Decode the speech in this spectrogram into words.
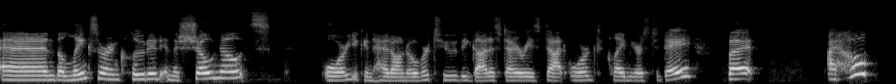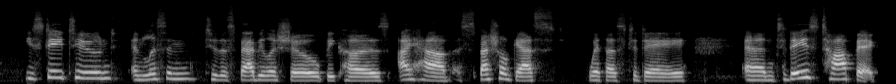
And the links are included in the show notes, or you can head on over to thegoddessdiaries.org to claim yours today. But I hope you stay tuned and listen to this fabulous show because I have a special guest with us today. And today's topic,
